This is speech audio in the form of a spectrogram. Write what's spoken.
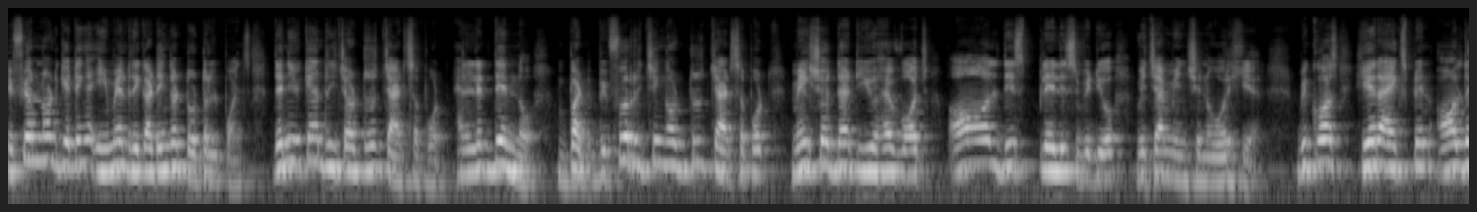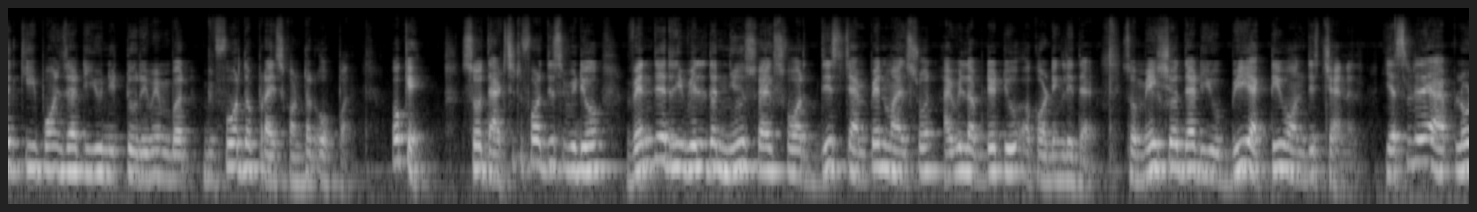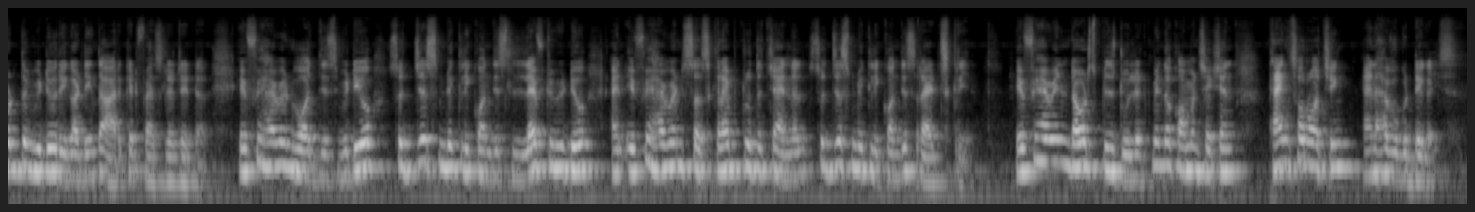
If you are not getting an email regarding the total points, then you can reach out to the chat support and let them know. But before reaching out to chat support, make sure that you have watched all this playlist video which I mentioned over here. Because here I explain all the key points that you need to remember before the price counter open okay so that's it for this video. When they reveal the new swags for this champion milestone i will update you accordingly that so make sure that you be active on this channel. Yesterday i uploaded the video regarding the arcade facilitator. If you haven't watched this video so just simply click on this left video. And if you haven't subscribed to the channel so just simply click on this right screen. If you have any doubts please do let me in the comment section. Thanks for watching and have a good day guys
